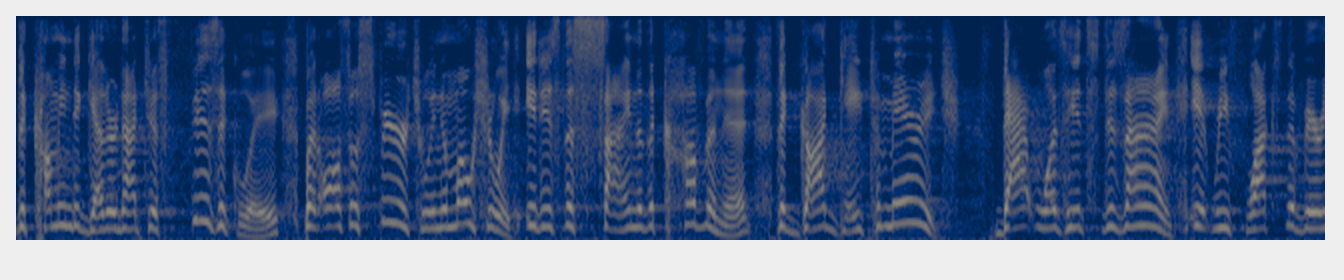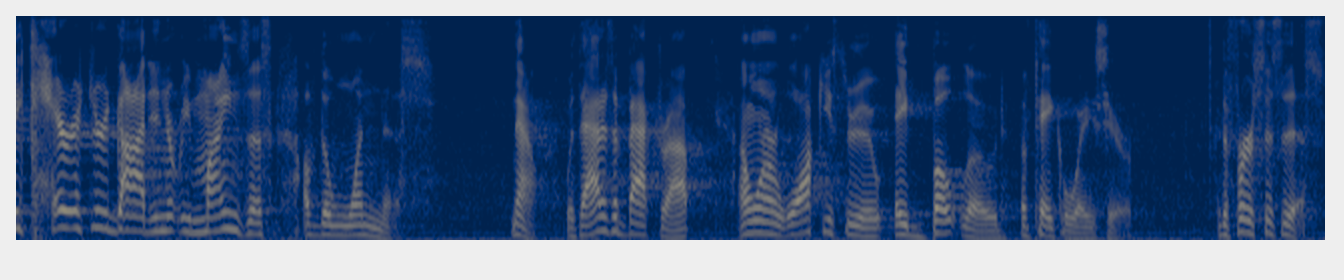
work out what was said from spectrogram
the coming together not just physically, but also spiritually and emotionally. It is the sign of the covenant that God gave to marriage. That was its design. It reflects the very character of God and it reminds us of the oneness. Now, with that as a backdrop, I want to walk you through a boatload of takeaways here. The first is this.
